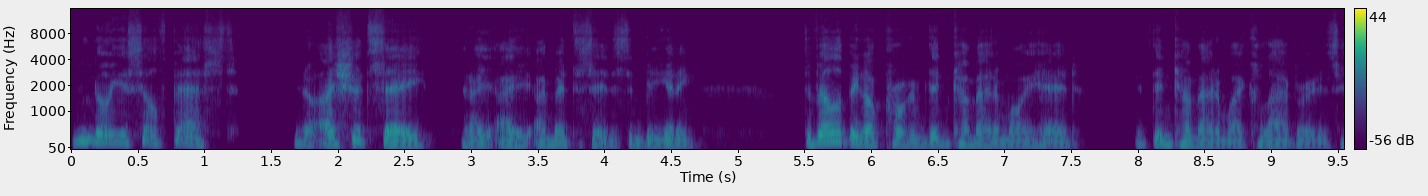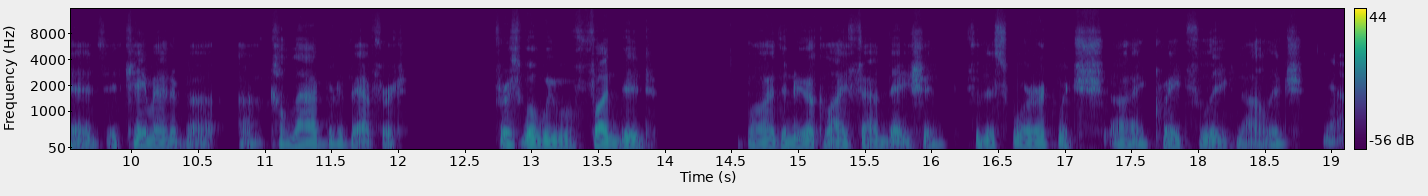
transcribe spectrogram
you know yourself best. You know, I should say, and I, I, I meant to say this in the beginning, developing our program didn't come out of my head. It didn't come out of my collaborators' heads. It came out of a, a collaborative effort. First of all, we were funded by the New York Life Foundation for this work, which I gratefully acknowledge. Yeah.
